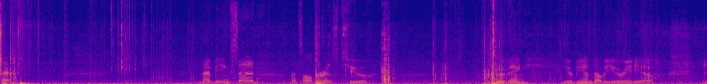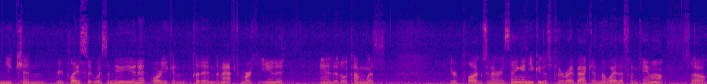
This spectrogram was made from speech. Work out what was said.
There. That being said, that's all there is to removing your BMW radio. And you can replace it with a new unit or you can put in an aftermarket unit and it'll come with your plugs and everything and you can just put it right back in the way this one came out. So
